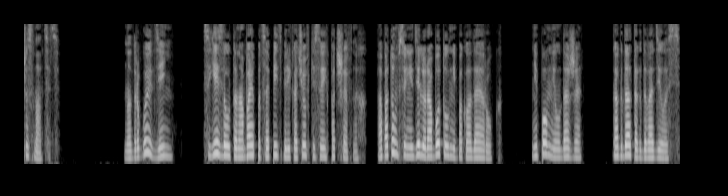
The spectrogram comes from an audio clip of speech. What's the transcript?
16. На другой день съездил Танабай подцепить перекочевки своих подшефных, а потом всю неделю работал, не покладая рук. Не помнил даже, когда так доводилось,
